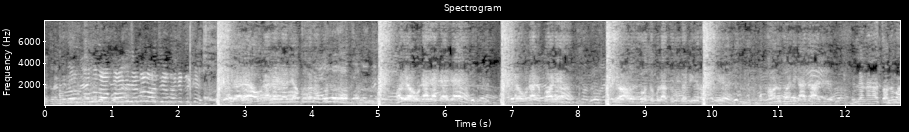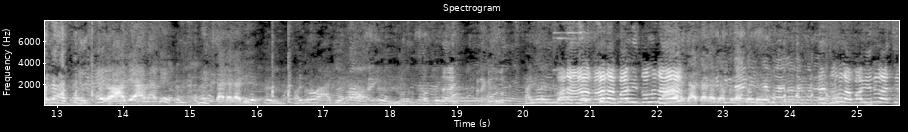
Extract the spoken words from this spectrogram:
என்னடா பாவி என்னடா ஆச்சு அந்த கத்துக்கு சொல்லுடா பாவி என்னடா ஆச்சு?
